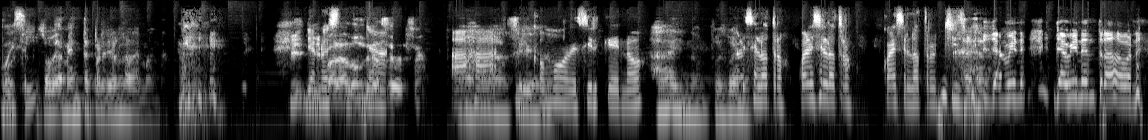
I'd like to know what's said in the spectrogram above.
Pues Porque, sí. obviamente perdieron la demanda. Ni, Ya ni no es- para dónde ya. hacerse. ajá, Ajá, sí, y cómo no. decir que no. Ay, no, pues ¿Cuál bueno, es el otro? ¿Cuál es el otro? ¿Cuál es el otro chisme? ya viene, ya viene entrada, Vanessa.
